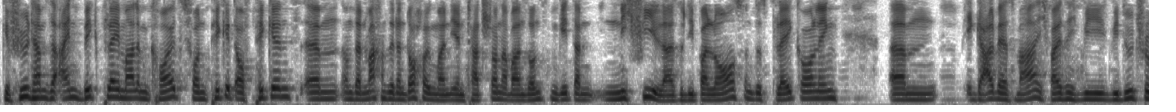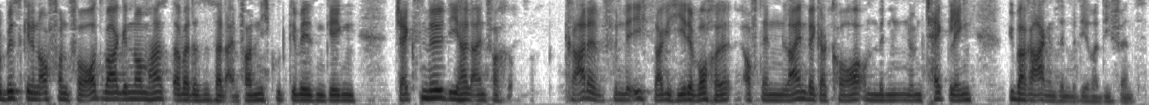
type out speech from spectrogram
Gefühlt haben sie einen Big Play mal im Kreuz von Pickett auf Pickens ähm, und dann machen sie dann doch irgendwann ihren Touchdown, aber ansonsten geht dann nicht viel. Also die Balance und das Play Calling ähm, egal wer es war. Ich weiß nicht, wie, wie du Trubisky dann auch von vor Ort wahrgenommen hast, aber das ist halt einfach nicht gut gewesen gegen Jacksonville, die halt einfach gerade, finde ich, sage ich jede Woche, auf den Linebacker-Core und mit einem Tackling überragend sind mit ihrer Defense.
